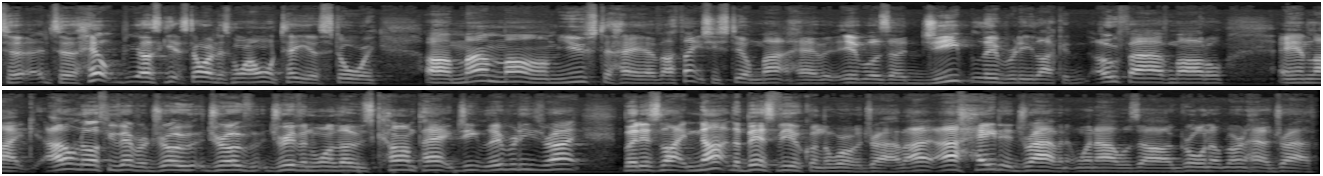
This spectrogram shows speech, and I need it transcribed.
to, to help us get started this morning, I want to tell you a story. Uh, my mom used to have, I think she still might have it, it was a Jeep Liberty, like an 05 model. And like, I don't know if you've ever drove, drove driven one of those compact Jeep Liberties, right? But it's like not the best vehicle in the world to drive. I, I hated driving it when I was uh, growing up, learning how to drive.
